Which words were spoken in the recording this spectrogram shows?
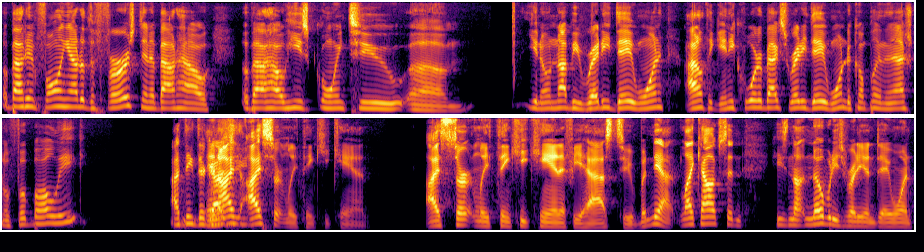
about him falling out of the first and about how about how he's going to. Um, you know, not be ready day one. I don't think any quarterback's ready day one to come play in the National Football League. I think they're and guys. I, I certainly think he can. I certainly think he can if he has to. But yeah, like Alex said, he's not. Nobody's ready on day one.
